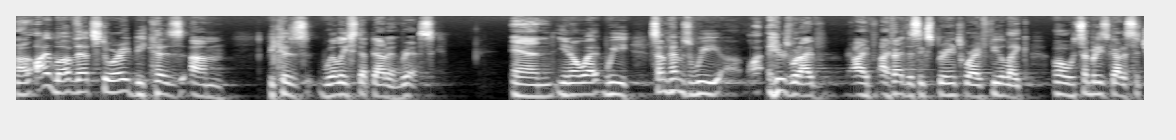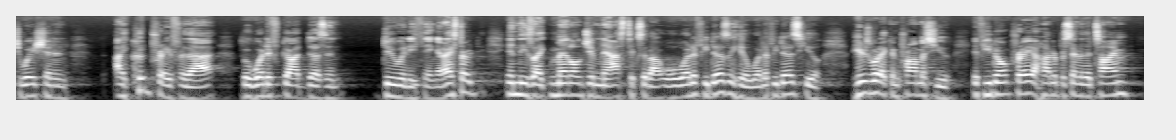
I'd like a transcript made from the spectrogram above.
Uh, I love that story because, um, because Willie stepped out and risk. And you know what? We sometimes we uh, here's what I've, I've I've had this experience where I feel like oh somebody's got a situation and I could pray for that, but what if God doesn't do anything. And I start in these like mental gymnastics about, well, what if he doesn't heal? What if he does heal? Here's what I can promise you. If you don't pray 100% of the time,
